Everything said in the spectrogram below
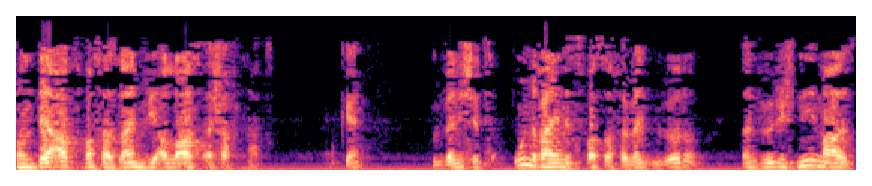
von der Art Wasser sein, wie Allah es erschaffen hat. Okay? Und wenn ich jetzt unreines Wasser verwenden würde, dann würde ich niemals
